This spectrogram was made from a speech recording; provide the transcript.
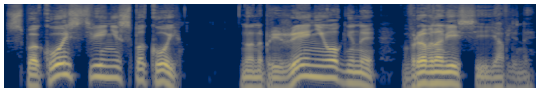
Спокойствие не спокой, но напряжение огненное в равновесии явлены.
